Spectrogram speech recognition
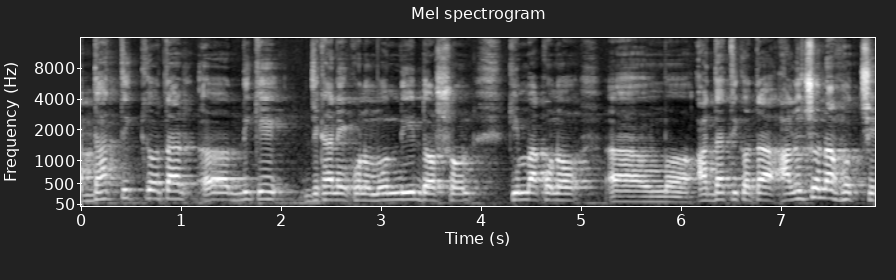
আধ্যাত্মিকতার দিকে যেখানে কোনো মন্দির দর্শন কিংবা কোনো আধ্যাত্মিকতা আলোচনা হচ্ছে,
